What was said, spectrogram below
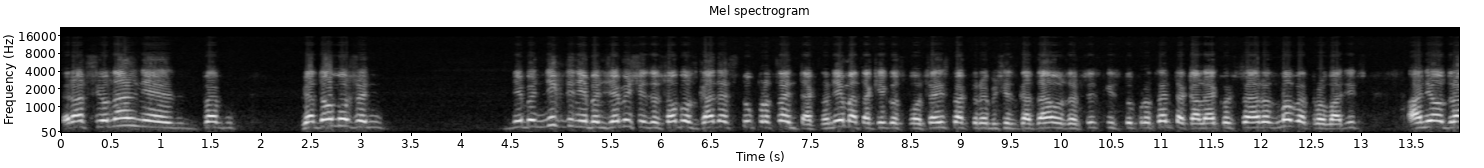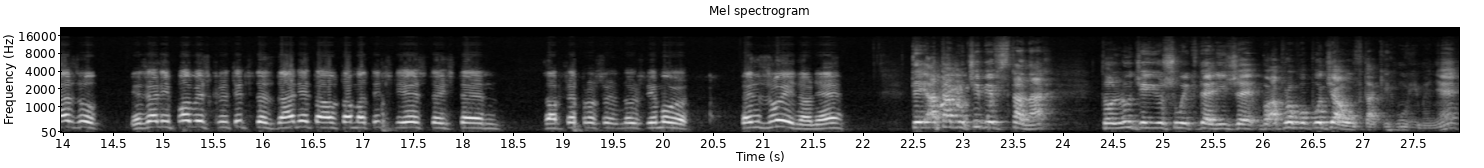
racjonalnie. Wiadomo, że nie, nigdy nie będziemy się ze sobą zgadzać w 100%. No nie ma takiego społeczeństwa, które by się zgadzało ze wszystkim w 100%, ale jakoś trzeba rozmowę prowadzić, a nie od razu, jeżeli powiesz krytyczne zdanie, to automatycznie jesteś ten, za przeproszę, no już nie mówię, ten zły, no nie? Ty, a tam u ciebie w Stanach, to ludzie już łyknęli, że, bo a propos podziałów takich mówimy, nie?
